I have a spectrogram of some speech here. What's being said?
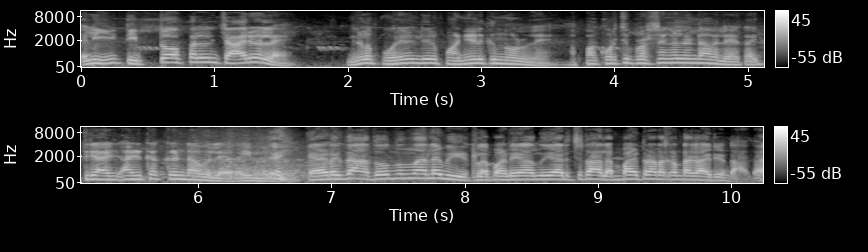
അല്ല ഈ ടിപ് ടോപ്പ് എല്ലാം ചാരുമല്ലേ നിങ്ങൾ പുര വലിയൊരു പണിയെടുക്കുന്നോളല്ലേ അപ്പൊ കുറച്ച് പ്രശ്നങ്ങൾ ഉണ്ടാവില്ലേ? ഇത്തിരി അഴു- അഴുക്കൊക്കെ ഉണ്ടാവില്ലേ എടാ ഇത് അതൊന്നും നല്ല വീട്ടിലെ പണിയാന്ന് വിചാരിച്ചിട്ട് അലമ്പായിട്ട് നടക്കേണ്ട കാര്യമുണ്ട്. അതെ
